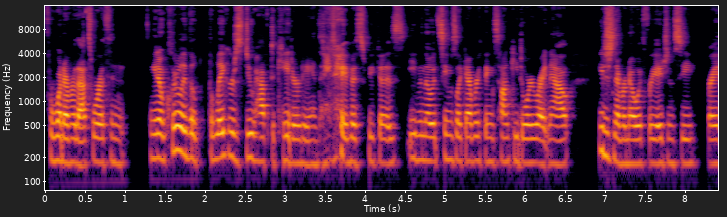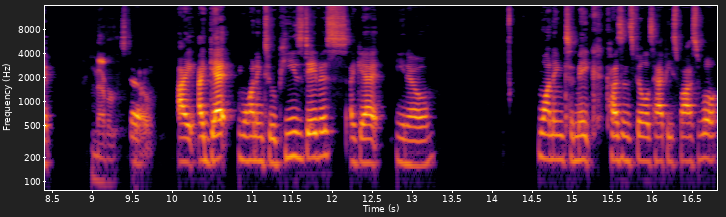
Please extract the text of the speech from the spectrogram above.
for whatever that's worth. And, you know, clearly the, the Lakers do have to cater to Anthony Davis because even though it seems like everything's hunky dory right now, you just never know with free agency, right? Never. So I, I get wanting to appease Davis. I get, you know, wanting to make Cousins feel as happy as possible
